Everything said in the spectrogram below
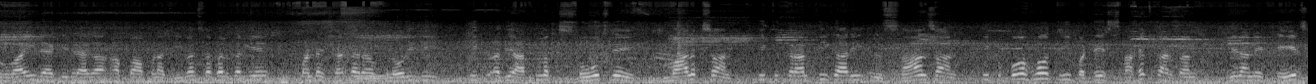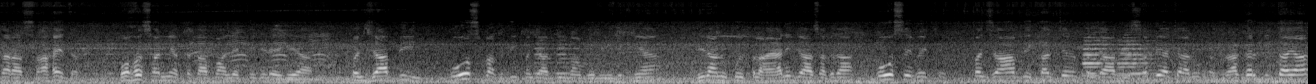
ਅਗਵਾਈ ਲੈ ਕੇ ਜਿਹੜਾ ਹੈਗਾ ਆਪਾਂ ਆਪਣਾ ਜੀਵਨ ਸਫਲ ਕਰੀਏ। ਪੰਡਿਤ ਸ਼ਰਧਾ ਰਾਮ ਫਲੋਰੀ ਜੀ ਇੱਕ ਅਧਿਆਤਮਕ ਸੋਚ ਦੇ ਮਾਲਕ ਸਨ, ਇੱਕ ਕ੍ਰਾਂਤੀਕਾਰੀ ਇਨਸਾਨ ਸਨ, ਇੱਕ ਬਹੁਤ ਹੀ ਵੱਡੇ ਸਾਹਿਤਕਾਰ ਸਨ, ਜਿਨ੍ਹਾਂ ਨੇ ਢੇਰ ਸਾਰਾ ਸਾਹਿਤ, ਬਹੁਤ ਸਾਰੀਆਂ ਕਿਤਾਬਾਂ ਲਿਖ ਕੇ ਜਿਹੜੇ ਹੈਗੇ ਆ, ਪੰਜਾਬੀ, ਉਸ ਵਕਤ ਦੀ ਪੰਜਾਬੀ ਮਾਂ ਬੋਲੀ ਲਿਖੀਆਂ, ਜਿਨ੍ਹਾਂ ਨੂੰ ਕੋਈ ਭੁਲਾਇਆ ਨਹੀਂ ਜਾ ਸਕਦਾ। ਉਸ ਦੇ ਵਿੱਚ ਪੰਜਾਬ ਦੇ ਕਲਚਰ ਪੰਜਾਬ ਦੇ ਸੱਭਿਆਚਾਰ ਨੂੰ ਉਜਾਗਰ ਕੀਤਾ ਆ।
